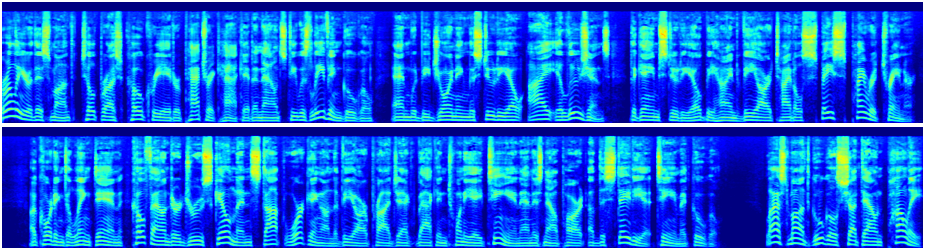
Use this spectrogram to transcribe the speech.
Earlier this month, Tilt Brush co creator Patrick Hackett announced he was leaving Google and would be joining the studio iLlusions, the game studio behind VR title Space Pirate Trainer. According to LinkedIn, co founder Drew Skillman stopped working on the VR project back in 2018 and is now part of the Stadia team at Google. Last month, Google shut down Poly,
